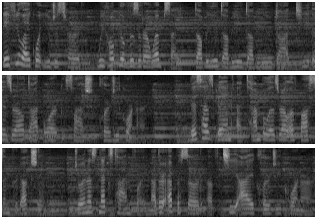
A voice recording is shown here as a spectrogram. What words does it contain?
If you like what you just heard, we hope you'll visit our website, www.tisrael.org slash clergycorner. This has been a Temple Israel of Boston production. Join us next time for another episode of TI Clergy Corner.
